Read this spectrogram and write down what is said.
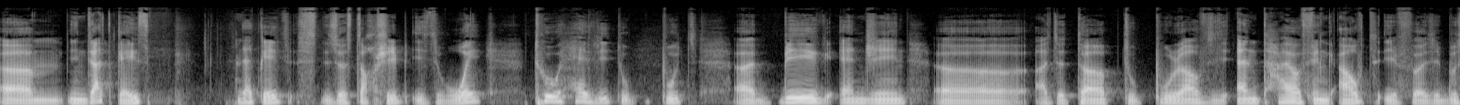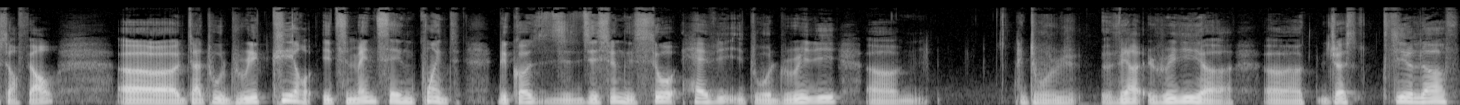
um, in that case, that case, the Starship is way too heavy to put a big engine uh, at the top to pull off the entire thing out if uh, the booster fell. Uh, that would really kill its main selling point because this thing is so heavy it would really um, it would really uh, uh, just kill off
